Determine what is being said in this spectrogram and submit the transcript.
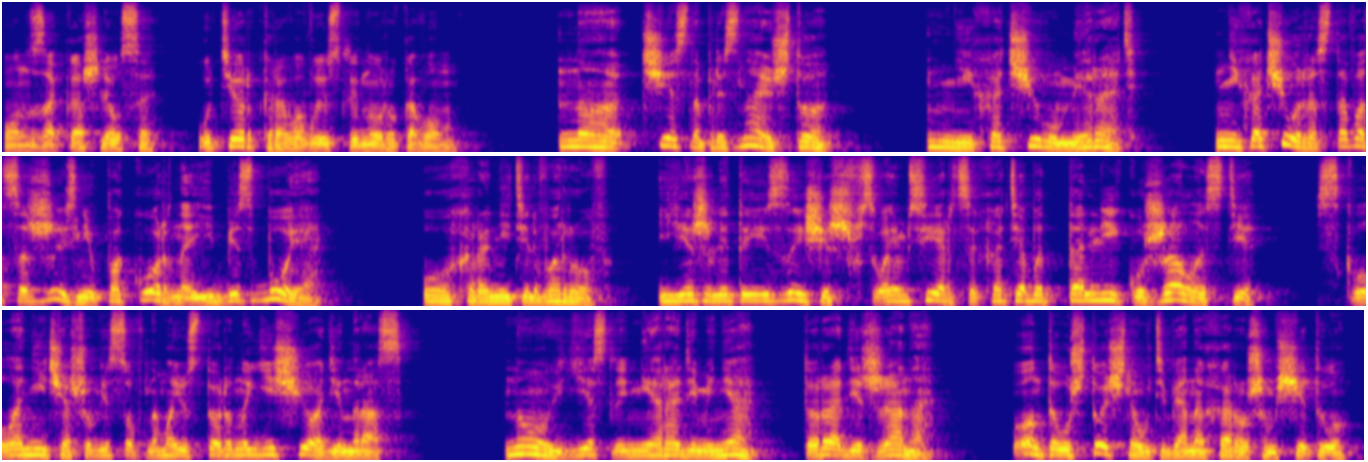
Он закашлялся, утер кровавую слюну рукавом. «Но честно признаюсь, что не хочу умирать. Не хочу расставаться с жизнью покорно и без боя. О, хранитель воров, ежели ты изыщешь в своем сердце хотя бы талику жалости, склони чашу весов на мою сторону еще один раз. Ну, если не ради меня, то ради Жана. Он-то уж точно у тебя на хорошем счету».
